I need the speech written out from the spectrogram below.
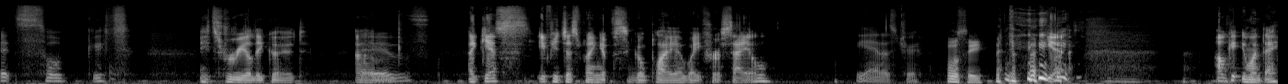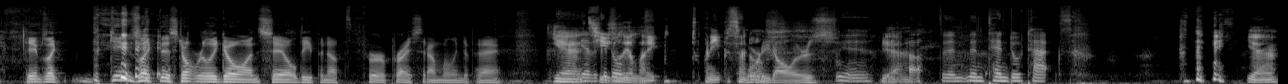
It's so good. It's really good. Um, it is. I guess if you're just playing it for single player, wait for a sale. Yeah, that's true. We'll see. yeah. I'll get you one day. games like games like this don't really go on sale deep enough for a price that I'm willing to pay. Yeah, Yeah, it's the usually old- like 20% Forty off. dollars. Yeah. Yeah. The Nintendo tax. Yeah.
